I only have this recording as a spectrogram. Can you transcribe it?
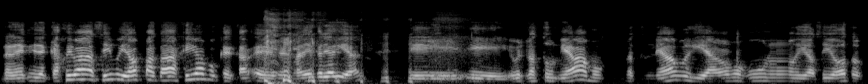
Nadie, el carro iba así, iba patadas arriba porque eh, nadie quería guiar. Y, y, nos turneábamos, nos turneábamos y guiábamos uno y así otro.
